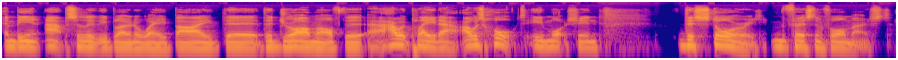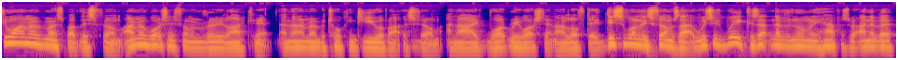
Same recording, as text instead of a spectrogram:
and being absolutely blown away by the the drama of the how it played out. I was hooked in watching the story first and foremost. Do you know what I remember most about this film? I remember watching this film and really liking it, and then I remember talking to you about this film, and I wa- rewatched it and I loved it. This is one of these films that, which is weird because that never normally happens. But I never,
